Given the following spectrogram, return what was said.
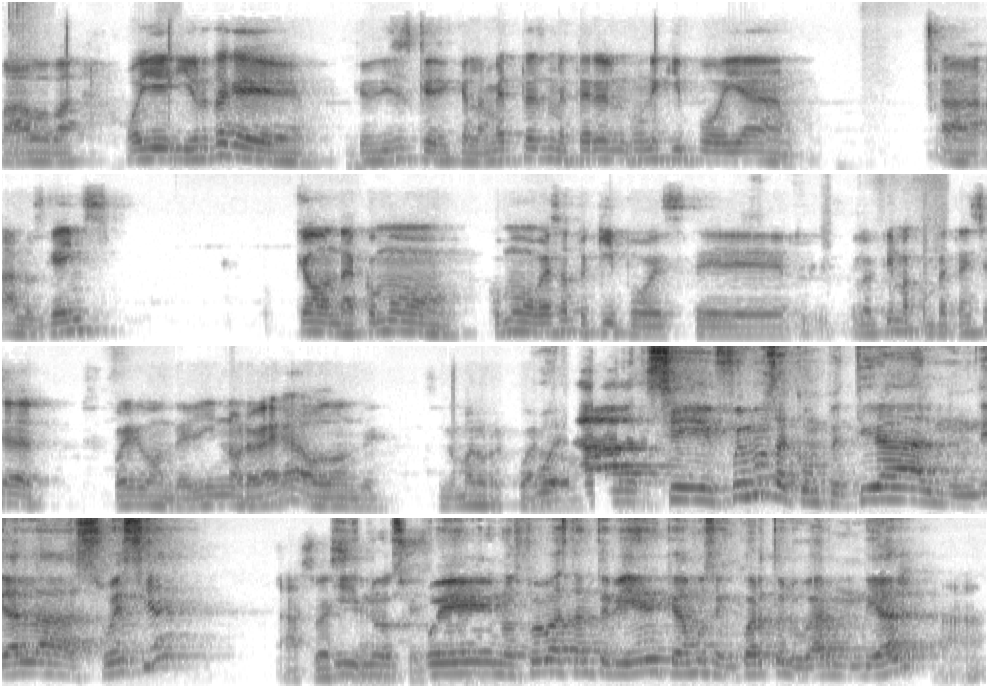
Va, va, va. Oye, y ahorita que, dices que, la meta es meter en un equipo ahí a, los games, ¿qué onda? ¿Cómo, ¿cómo ves a tu equipo? Este, la última competencia fue donde, ¿en Noruega o dónde? Si no me lo recuerdo. ah, sí, fuimos a competir al Mundial a Suecia. A Suecia. Y nos, fue, nos fue bastante bien, quedamos en cuarto lugar mundial. Ah.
